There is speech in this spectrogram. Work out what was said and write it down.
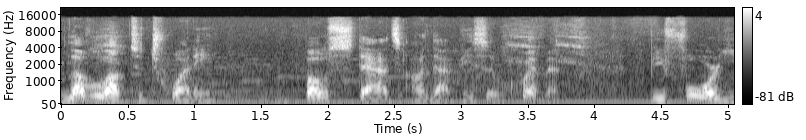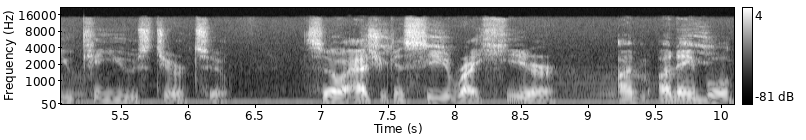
level up to 20 both stats on that piece of equipment before you can use tier 2 so as you can see right here, I'm unable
